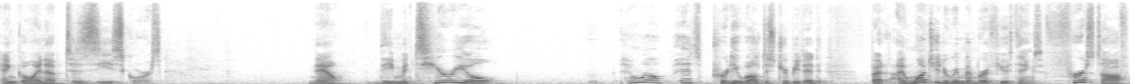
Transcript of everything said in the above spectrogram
and going up to z-scores. Now, the material, well, it's pretty well distributed, but I want you to remember a few things. First off,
